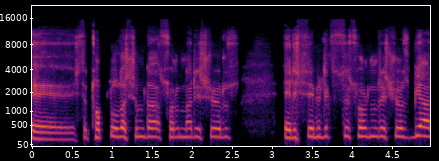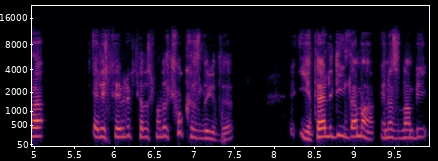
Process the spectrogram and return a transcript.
E, işte toplu ulaşımda sorunlar yaşıyoruz. Erişilebilirlikte sorunlar yaşıyoruz. Bir ara erişilebilirlik çalışmaları çok hızlıydı. Yeterli değildi ama en azından bir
